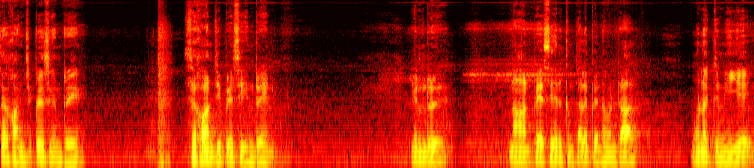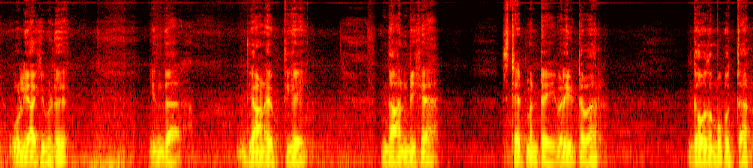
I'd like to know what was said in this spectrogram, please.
செஹான்ஜி பேசுகின்றேன். செஹான்ஜி பேசுகின்றேன். இன்று நான் பேசியிருக்கும் தலைப்பு என்னவென்றால் உனக்கு நீயே ஒளியாகிவிடு. இந்த தியான யுக்தியை இந்த ஆன்மீக ஸ்டேட்மெண்ட்டை வெளியிட்டவர் கௌதம புத்தர்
